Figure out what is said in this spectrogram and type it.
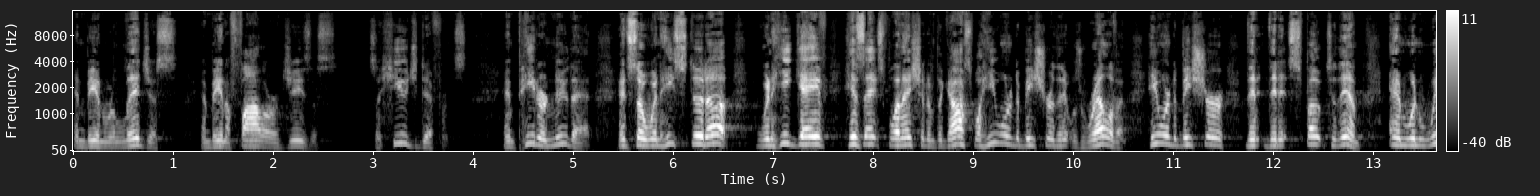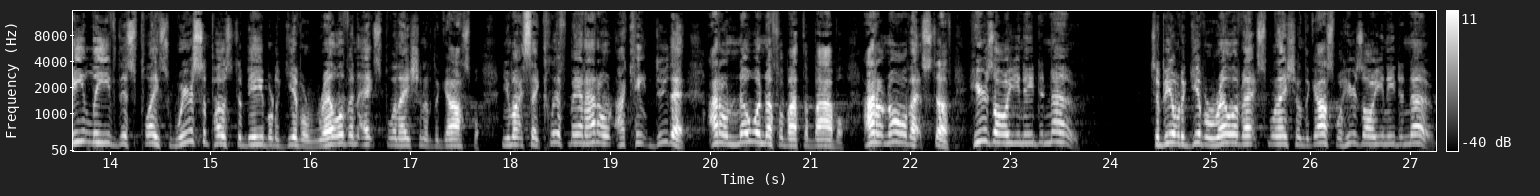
in being religious and being a follower of Jesus. It's a huge difference. And Peter knew that. And so when he stood up, when he gave his explanation of the gospel, he wanted to be sure that it was relevant. He wanted to be sure that, that it spoke to them. And when we leave this place, we're supposed to be able to give a relevant explanation of the gospel. You might say, Cliff, man, I, don't, I can't do that. I don't know enough about the Bible. I don't know all that stuff. Here's all you need to know. To be able to give a relevant explanation of the gospel, here's all you need to know.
